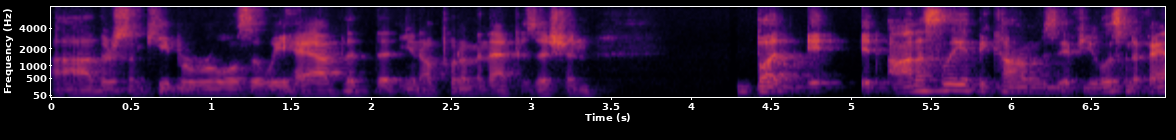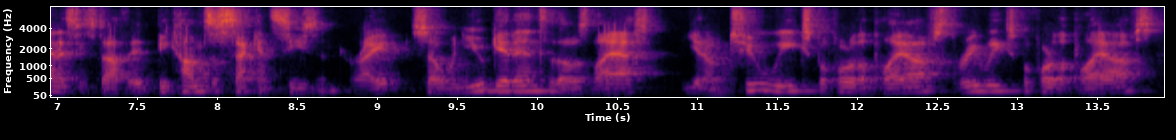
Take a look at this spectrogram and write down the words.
Uh, there's some keeper rules that we have that that you know put him in that position but it, it honestly it becomes if you listen to fantasy stuff it becomes a second season right so when you get into those last you know two weeks before the playoffs three weeks before the playoffs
